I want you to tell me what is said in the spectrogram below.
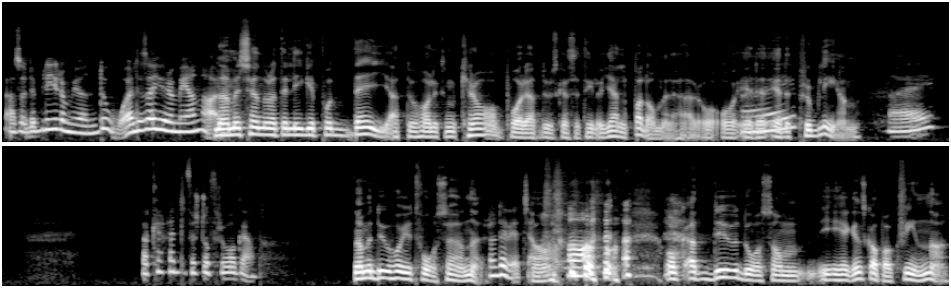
Alltså det blir de ju ändå, eller så hur du menar? Nej, men känner du att det ligger på dig, att du har liksom krav på dig att du ska se till att hjälpa dem med det här? Och, och är, det, är det ett problem? Nej. Jag kanske inte förstår frågan. Ja, men du har ju två söner. Ja, det vet jag. Ja. och att du då som i egenskap av kvinna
